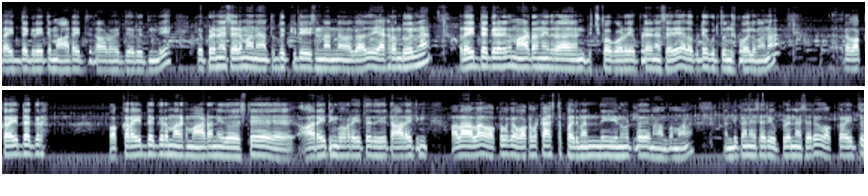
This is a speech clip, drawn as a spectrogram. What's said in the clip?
రైతు దగ్గర అయితే మాట అయితే రావడం అయితే జరుగుతుంది. ఎప్పుడైనా సరే మనం ఎంత దుక్కి చేసింది అన్న కాదు ఎకరం దోలినా రైతు దగ్గర అనేది మాట అనేది రా అనిపించుకోకూడదు ఎప్పుడైనా సరే అదొకటే గుర్తుంచుకోవాలి మనం. ఒక్క రైతు దగ్గర ఒక్క రైతు దగ్గర మనకి మాట అనేది వస్తే ఆ రైతు ఇంకొక రైతు ఆ రైతు అలా అలా ఒకరికి ఒకరు కాస్త పది మంది నోట్లో అంత మనం అందుకనే సరే ఎప్పుడైనా సరే ఒక్క రైతు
